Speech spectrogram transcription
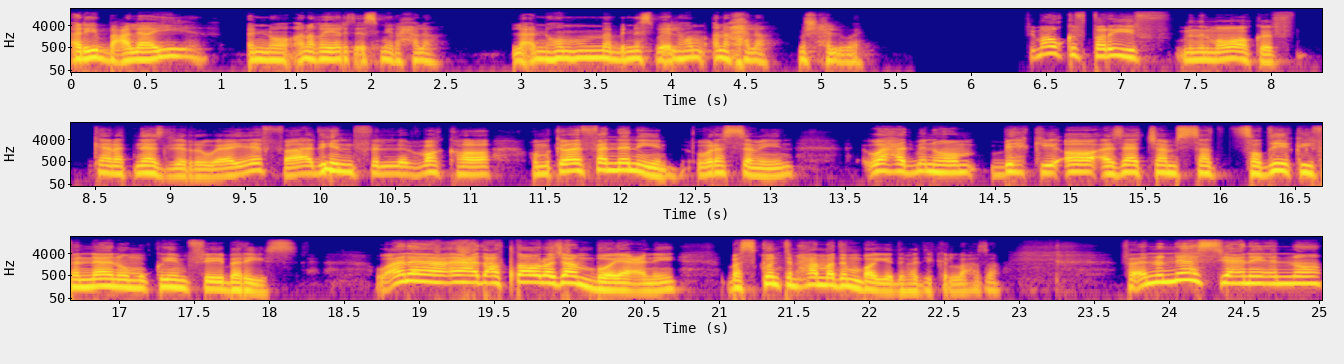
قريب علي إنه أنا غيرت اسمي لحلا. لأنه هم بالنسبة لهم أنا حلا مش حلوة. في موقف طريف من المواقف كانت نازلة الرواية فقاعدين في المقهى هم كمان فنانين ورسامين واحد منهم بيحكي آه أزاد شمس صديقي فنان ومقيم في باريس وأنا قاعد على الطاولة جنبه يعني بس كنت محمد مبيض بهذيك اللحظة فإنه الناس يعني إنه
